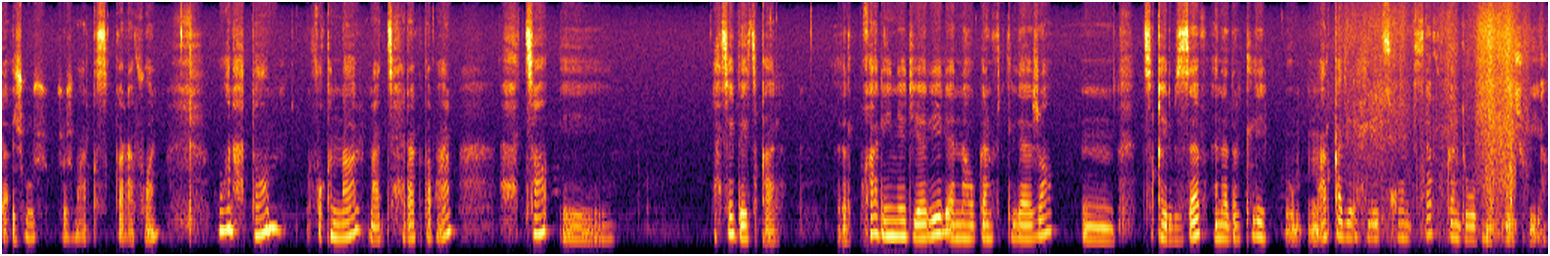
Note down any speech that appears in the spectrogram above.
لا جوج جوج معالق السكر عفوا. وغنحطهم فوق النار مع التحراك طبعا. حتى حتى يبدا يتقال. البخاليني ديالي لأنه كان في الثلاجه ثقيل بزاف. أنا درت ليه معلقة ديال الحليب سخون بزاف وكندوبها فيه شوية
